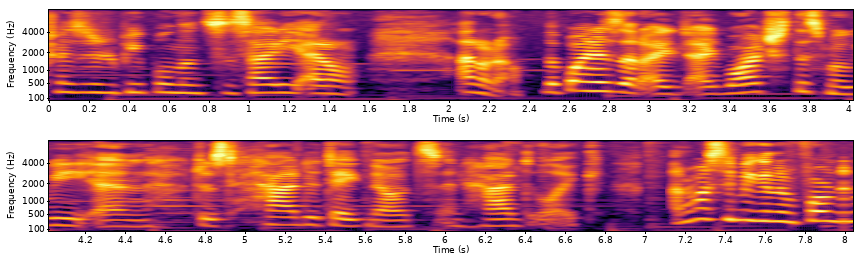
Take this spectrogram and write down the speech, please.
transgender people in society. I don't, I don't know. The point is that I, I watched this movie and just had to take notes and had to like, I don't want to make an informed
